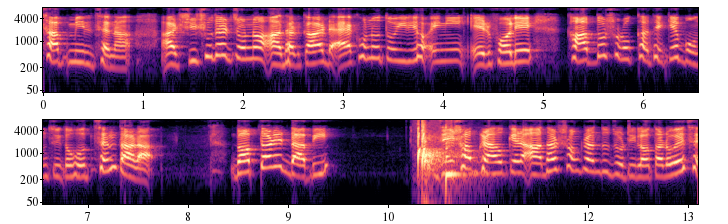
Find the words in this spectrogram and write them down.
ছাপ মিলছে না। আর শিশুদের জন্য আধার কার্ড এখনও তৈরি হয়নি। এর ফলে খাদ্য সুরক্ষা থেকে বঞ্চিত হচ্ছেন তারা। দপ্তরের দাবি, যেসব গ্রাহকের আধার সংক্রান্ত জটিলতা রয়েছে,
